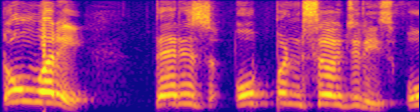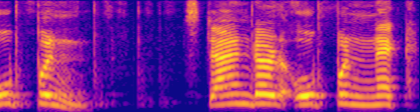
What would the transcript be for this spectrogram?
Don't worry. There is open surgeries, open, standard open neck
